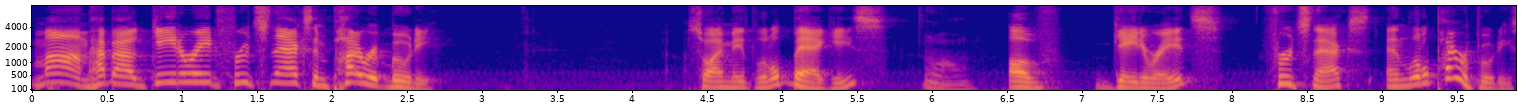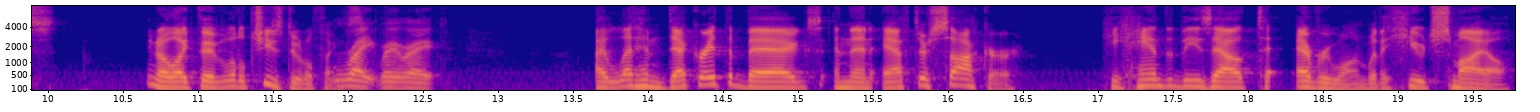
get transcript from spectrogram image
Mom, how about Gatorade, fruit snacks, and pirate booty? So I made little baggies Oh. of Gatorades, fruit snacks, and little pirate booties. You know, like the little cheese doodle things. Right, right, right. I let him decorate the bags, and then after soccer, he handed these out to everyone with a huge smile.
